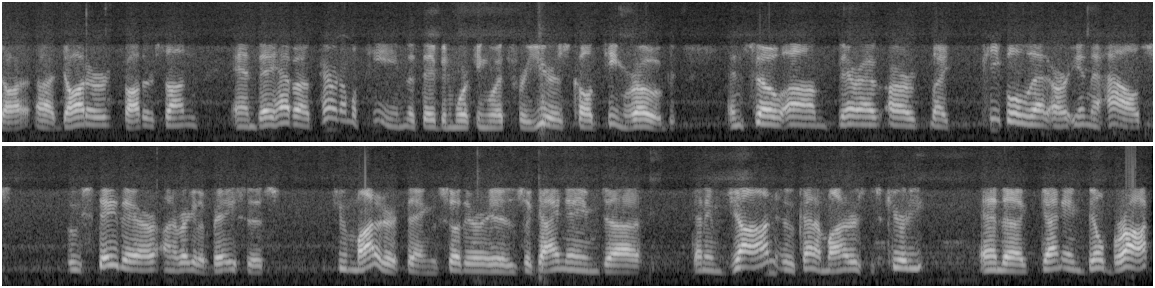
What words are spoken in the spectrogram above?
da- uh, daughter, father, son, and they have a paranormal team that they've been working with for years called Team Rogue. And so um, there are, are like people that are in the house who stay there on a regular basis to monitor things. So there is a guy named uh, guy named John who kind of monitors the security, and a guy named Bill Brock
